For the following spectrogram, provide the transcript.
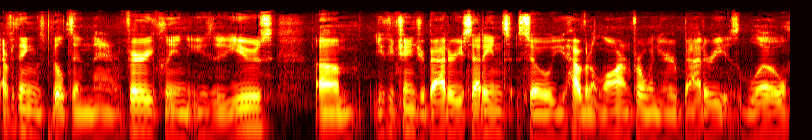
everything's built in there. Very clean, easy to use. Um, you can change your battery settings so you have an alarm for when your battery is low.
